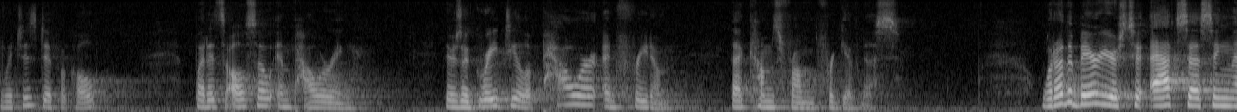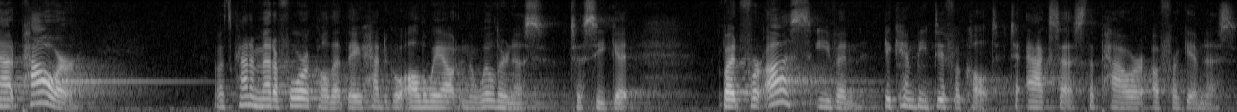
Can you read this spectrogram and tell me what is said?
which is difficult, but it's also empowering. There's a great deal of power and freedom that comes from forgiveness. What are the barriers to accessing that power? Well, it's kind of metaphorical that they had to go all the way out in the wilderness to seek it. But for us, even, it can be difficult to access the power of forgiveness.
